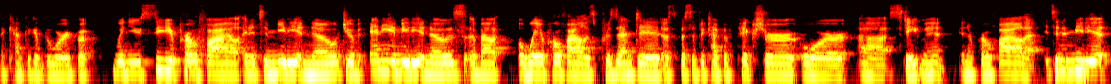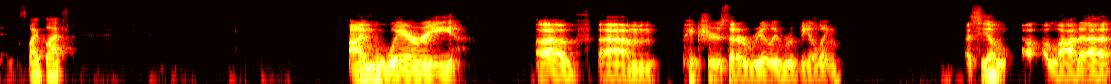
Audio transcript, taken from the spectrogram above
I can't think of the word, but when you see a profile and it's immediate no, do you have any immediate no's about a way a profile is presented, a specific type of picture or uh, statement in a profile that it's an immediate swipe left? I'm wary of um, pictures that are really revealing. I see a, a lot of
